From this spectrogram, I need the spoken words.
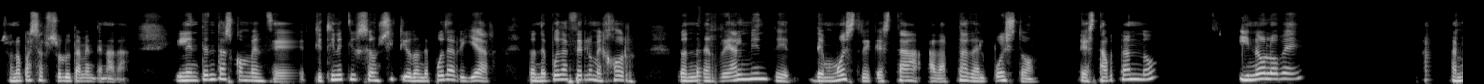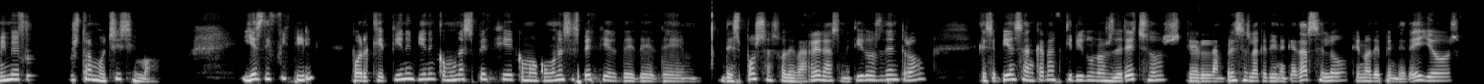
O sea, no pasa absolutamente nada. Y le intentas convencer que tiene que irse a un sitio donde pueda brillar, donde pueda hacerlo mejor, donde realmente demuestre que está adaptada al puesto que está optando y no lo ve, a mí me frustra muchísimo. Y es difícil porque tienen, vienen como una especie, como, como unas especies de, de, de, de esposas o de barreras metidos dentro que se piensan que han adquirido unos derechos, que la empresa es la que tiene que dárselo, que no depende de ellos,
